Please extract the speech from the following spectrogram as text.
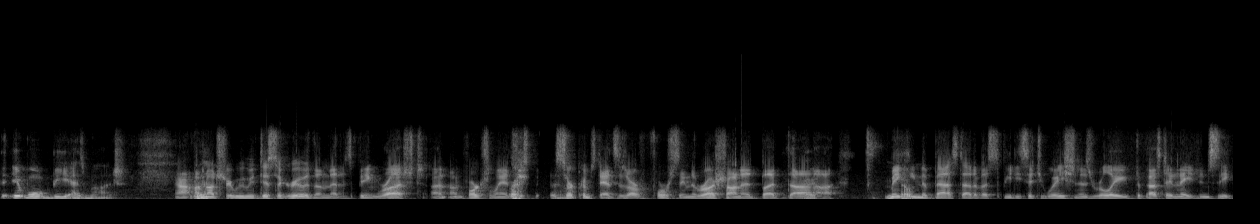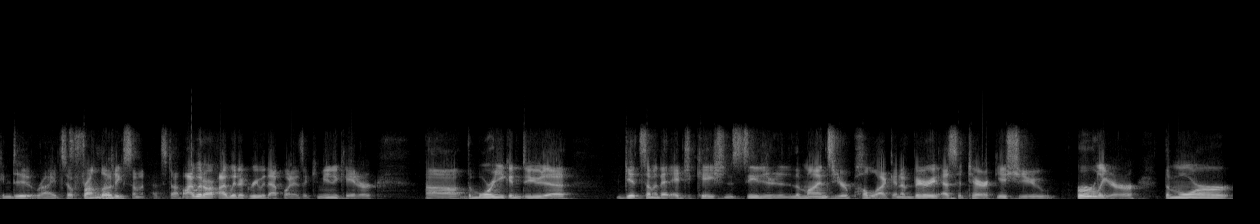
it won't be as much. I'm not sure we would disagree with them that it's being rushed. Unfortunately, it's just the circumstances are forcing the rush on it. But uh, right making the best out of a speedy situation is really the best an agency can do, right? So front loading some of that stuff. I would I would agree with that point as a communicator. Uh, the more you can do to get some of that education seeded into the minds of your public and a very esoteric issue earlier, the more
